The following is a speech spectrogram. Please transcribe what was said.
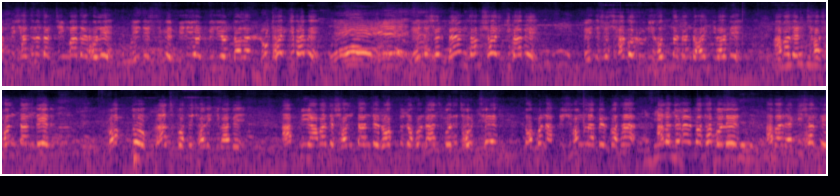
আপনি স্বাধীনতার জিম্মাদার হলে এই দেশ থেকে মিলিয়ন মিলিয়ন ডলার লুট হয় কীভাবে? এই দেশের ব্যাংক ধ্বংস হয় কীভাবে? এই দেশে সাগর রুনি হত্যাকাণ্ড হয় কীভাবে? আমাদের সন্তানদের রক্ত রাজপথে ঝরে কীভাবে? আপনি আমাদের সন্তানদের রক্ত যখন রাজপথে ঝরছে, তখন আপনি সংলাপের কথা, আলোচনার কথা বলেন আবার একই সাথে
